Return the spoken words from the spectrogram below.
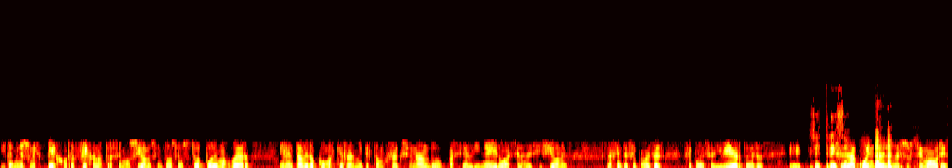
y también es un espejo, refleja nuestras emociones. Entonces nosotros podemos ver en el tablero cómo es que realmente estamos reaccionando hacia el dinero, hacia las decisiones. La gente se, a veces se pone, se divierte, a veces eh, ¿Se estresa? da cuenta de, de sus temores.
